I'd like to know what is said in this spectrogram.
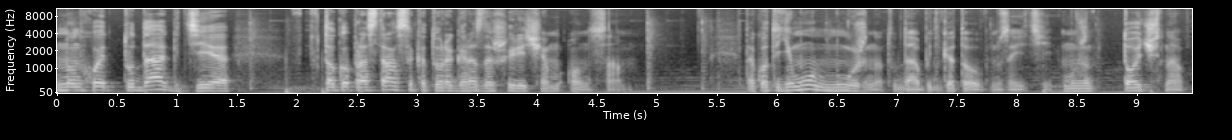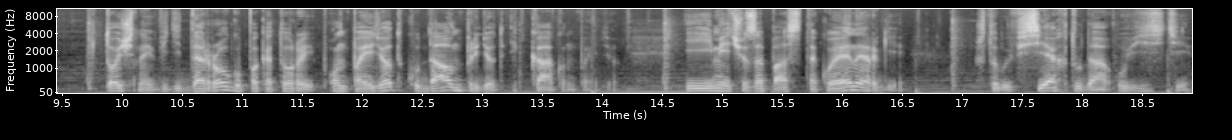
Но он ходит туда, где в такое пространство, которое гораздо шире, чем он сам. Так вот, ему нужно туда быть готовым зайти. Ему нужно точно, точно видеть дорогу, по которой он пойдет, куда он придет и как он пойдет и иметь еще запас такой энергии, чтобы всех туда увести.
